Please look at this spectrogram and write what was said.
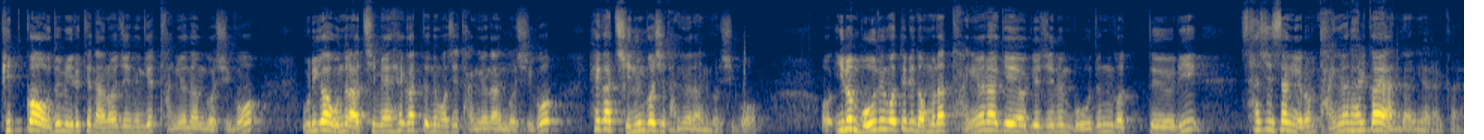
빛과 어둠이 이렇게 나눠지는 게 당연한 것이고 우리가 오늘 아침에 해가 뜨는 것이 당연한 것이고 해가 지는 것이 당연한 것이고 어, 이런 모든 것들이 너무나 당연하게 여겨지는 모든 것들이 사실상 여러분 당연할까요? 안 당연할까요?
